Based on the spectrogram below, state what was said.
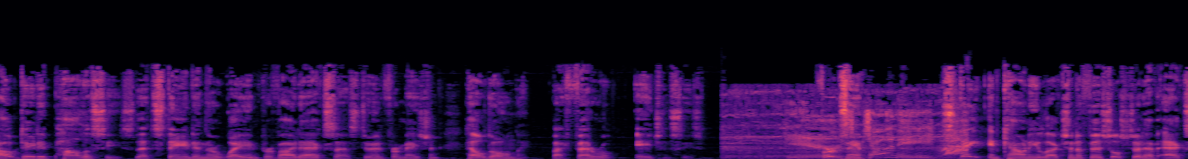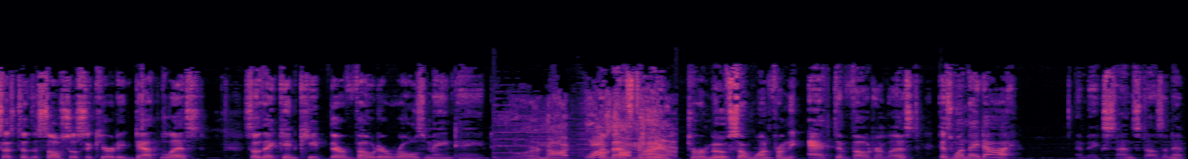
outdated policies that stand in their way and provide access to information held only by federal agencies. For example, state and county election officials should have access to the Social Security death list so they can keep their voter rolls maintained. You're not The best time here. to remove someone from the active voter list is when they die. That makes sense, doesn't it?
